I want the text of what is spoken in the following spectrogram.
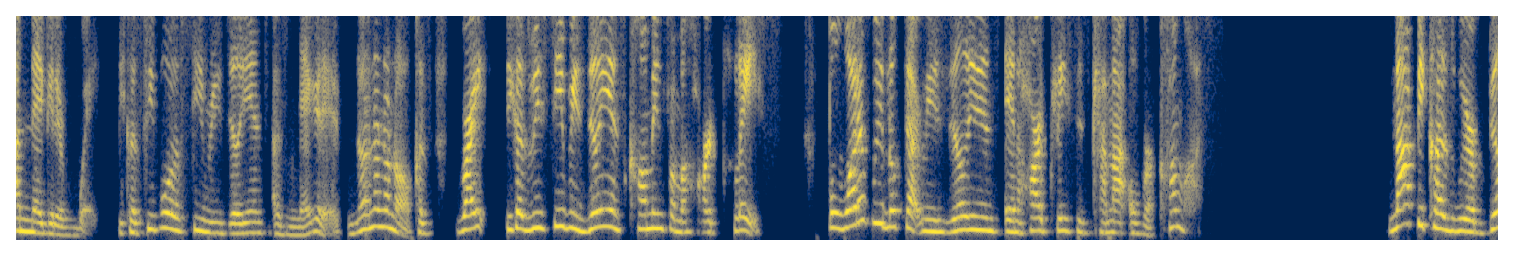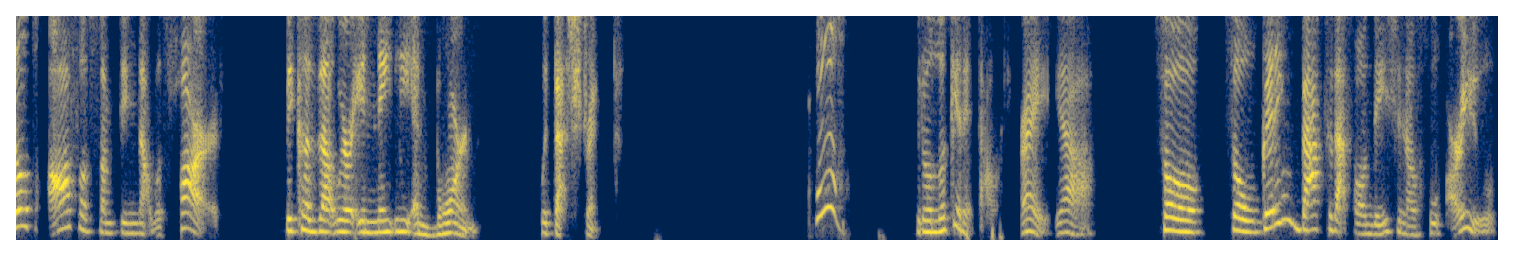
a negative way because people see resilience as negative. No, no, no, no. Because, right? Because we see resilience coming from a hard place. But what if we looked at resilience in hard places cannot overcome us? Not because we're built off of something that was hard, because that we're innately and born with that strength. Whew. We don't look at it that way, right? Yeah. So, so getting back to that foundation of who are you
